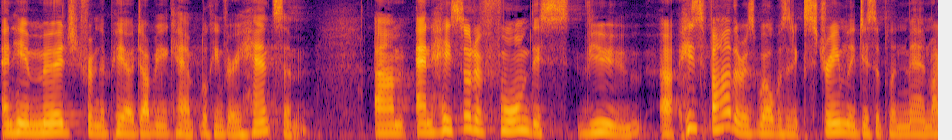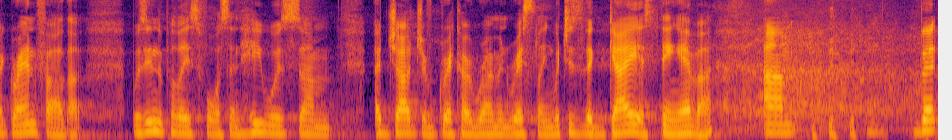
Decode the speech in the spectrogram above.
and he emerged from the POW camp looking very handsome. Um, and he sort of formed this view. Uh, his father, as well, was an extremely disciplined man. My grandfather was in the police force and he was um, a judge of Greco Roman wrestling, which is the gayest thing ever. Um, but,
